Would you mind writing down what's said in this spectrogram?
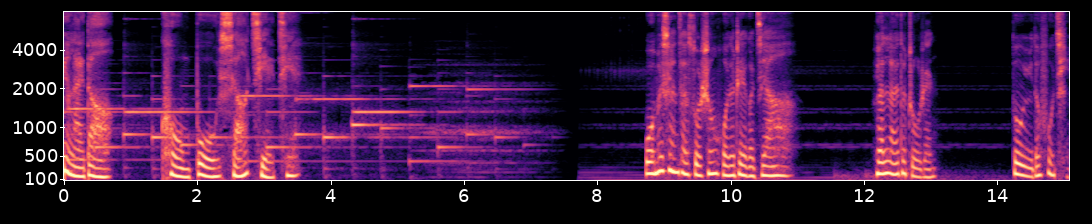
迎来到恐怖小姐姐。我们现在所生活的这个家，原来的主人杜宇的父亲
